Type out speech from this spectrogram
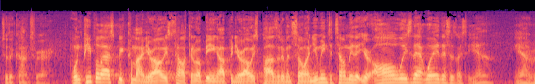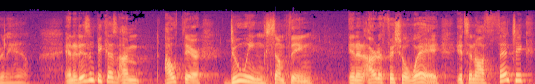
to the contrary. When people ask me, come on, you're always talking about being up and you're always positive and so on, you mean to tell me that you're always that way? This is, I say, yeah, yeah, I really am. And it isn't because I'm out there doing something in an artificial way, it's an authentic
